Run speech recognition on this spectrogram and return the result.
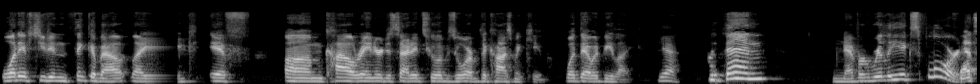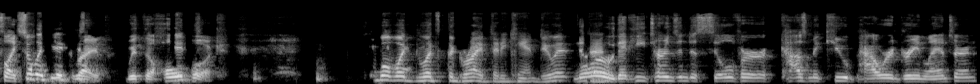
what ifs you didn't think about, like if um, Kyle Rayner decided to absorb the cosmic cube, what that would be like. Yeah. But then never really explored. that's like So, so like, like big gripe with the whole it's- book well, what what's the gripe that he can't do it? no That- that he turns into silver cosmic cube powered green lantern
